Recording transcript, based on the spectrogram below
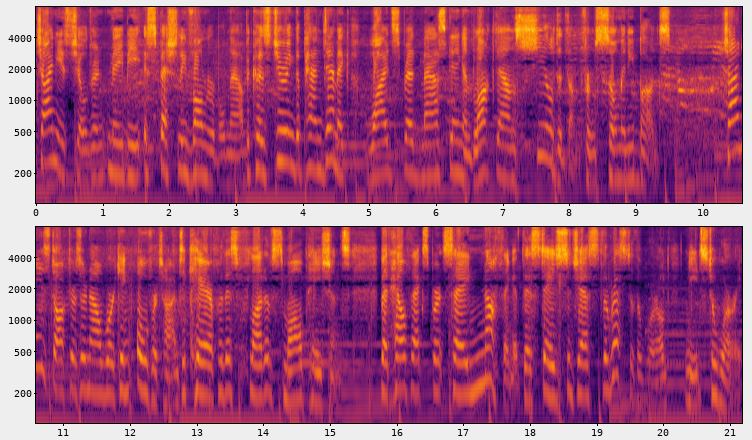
Chinese children may be especially vulnerable now because during the pandemic, widespread masking and lockdowns shielded them from so many bugs. Chinese doctors are now working overtime to care for this flood of small patients. But health experts say nothing at this stage suggests the rest of the world needs to worry.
